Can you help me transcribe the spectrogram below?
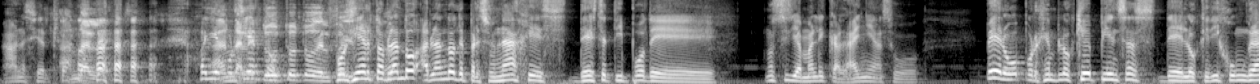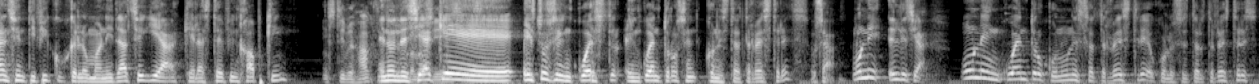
Ah, no es cierto. Ándale. Oye, por Ándale, cierto. tú, tú, tú del por cierto, hablando, hablando de personajes de este tipo de. No sé si llamarle calañas o. Pero, por ejemplo, ¿qué piensas de lo que dijo un gran científico que la humanidad seguía, que era Stephen Hawking? Stephen Hawking. En donde decía conocí, que estos encuentros en- con extraterrestres, o sea, un- él decía, un encuentro con un extraterrestre o con los extraterrestres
